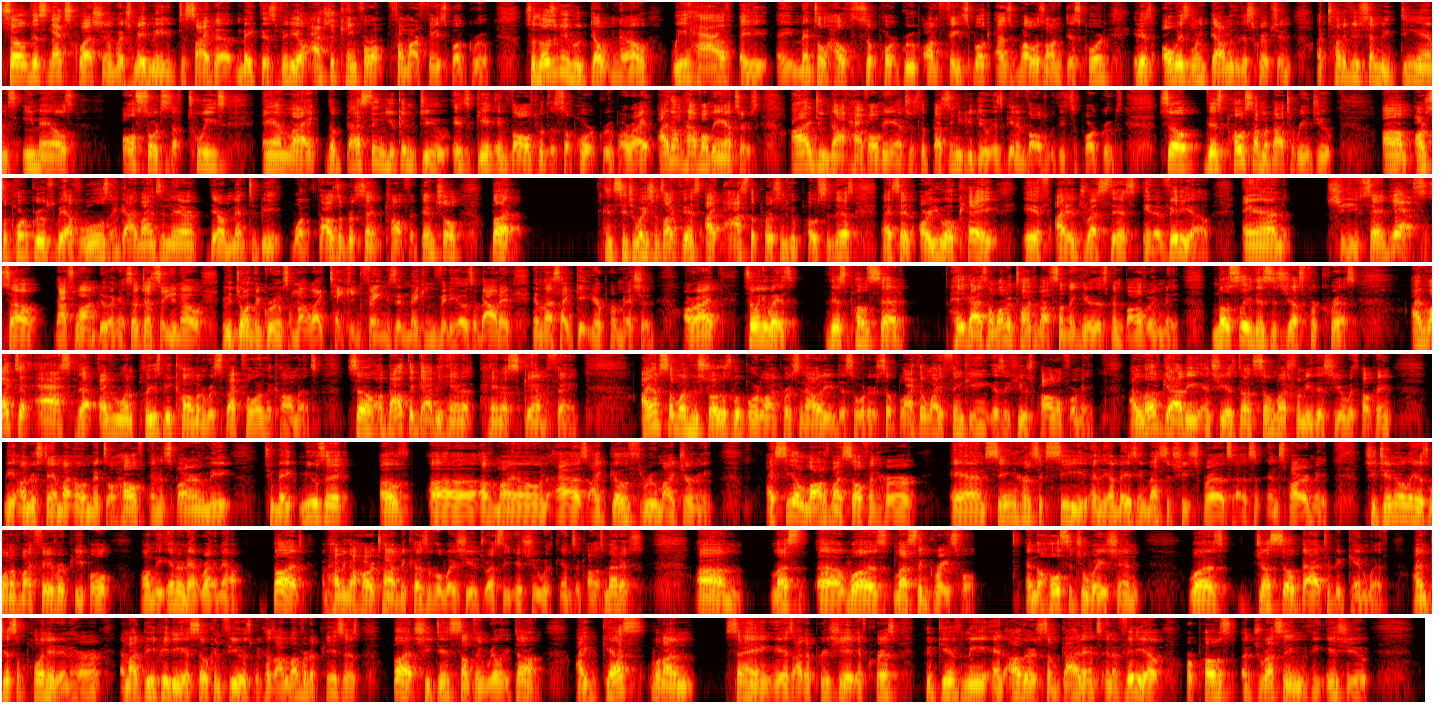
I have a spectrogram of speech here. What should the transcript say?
So this next question, which made me decide to make this video, actually came from, from our Facebook group. So those of you who don't know, we have a, a mental health support group on Facebook as well as on Discord. It is always linked down in the description. A ton of you send me DMs, emails, all sorts of tweets, and like the best thing you can do is get involved with the support group, all right? I don't have all the answers. I do not have all the answers. The best thing you can do is get involved with these support groups. So this post I'm about to read you, um, our support groups, we have rules and guidelines in there. They are meant to be 1000% confidential, but in situations like this, I asked the person who posted this, I said, are you okay if I address this in a video? And she said yes, so that's why I'm doing it. So just so you know, if you join the groups, I'm not like taking things and making videos about it unless I get your permission, all right? So anyways, this post said, hey guys, I wanna talk about something here that's been bothering me. Mostly this is just for Chris. I'd like to ask that everyone please be calm and respectful in the comments. So about the Gabbie Hanna, Hanna scam thing, I am someone who struggles with borderline personality disorder, so black and white thinking is a huge problem for me. I love Gabbie and she has done so much for me this year with helping me understand my own mental health and inspiring me to make music of, uh, of my own as I go through my journey. I see a lot of myself in her and seeing her succeed and the amazing message she spreads has inspired me. She genuinely is one of my favorite people on the internet right now, but I'm having a hard time because of the way she addressed the issue with Kenza Cosmetics. Um, less, uh, was less than graceful, and the whole situation was just so bad to begin with. I'm disappointed in her and my BPD is so confused because I love her to pieces, but she did something really dumb. I guess what I'm saying is I'd appreciate if Chris could give me and others some guidance in a video or post addressing the issue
